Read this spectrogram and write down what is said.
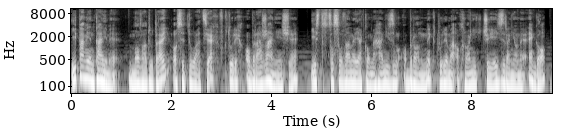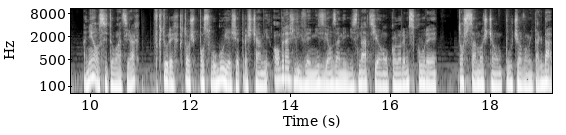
I pamiętajmy, mowa tutaj o sytuacjach, w których obrażanie się jest stosowane jako mechanizm obronny, który ma ochronić czyjeś zranione ego, a nie o sytuacjach, w których ktoś posługuje się treściami obraźliwymi związanymi z nacją, kolorem skóry, tożsamością płciową itd.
